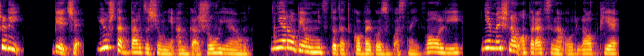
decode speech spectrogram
Czyli, wiecie, już tak bardzo się nie angażuję, nie robię nic dodatkowego z własnej woli, nie myślę o pracy na urlopie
